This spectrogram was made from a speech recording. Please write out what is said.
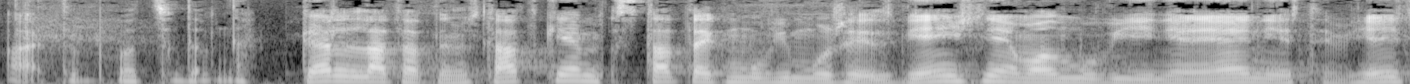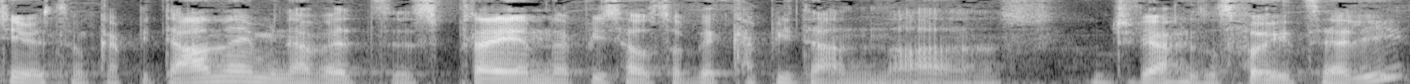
Ale to było cudowne. Gary lata tym statkiem, statek mówi mu, że jest więźniem, on mówi nie, nie, nie jestem więźniem, jestem kapitanem i nawet sprayem napisał sobie kapitan na drzwiach do swojej celi.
